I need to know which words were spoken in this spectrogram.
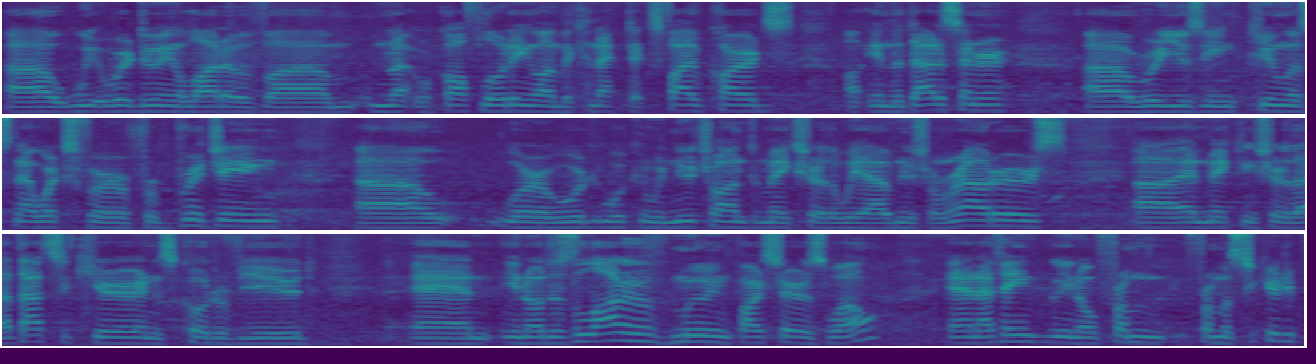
uh, we, we're doing a lot of um, network offloading on the Connect X5 cards uh, in the data center. Uh, we're using Cumulus networks for, for bridging. Uh, we're, we're working with Neutron to make sure that we have Neutron routers uh, and making sure that that's secure and is code reviewed. And you know, there's a lot of moving parts there as well. And I think you know, from, from a security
